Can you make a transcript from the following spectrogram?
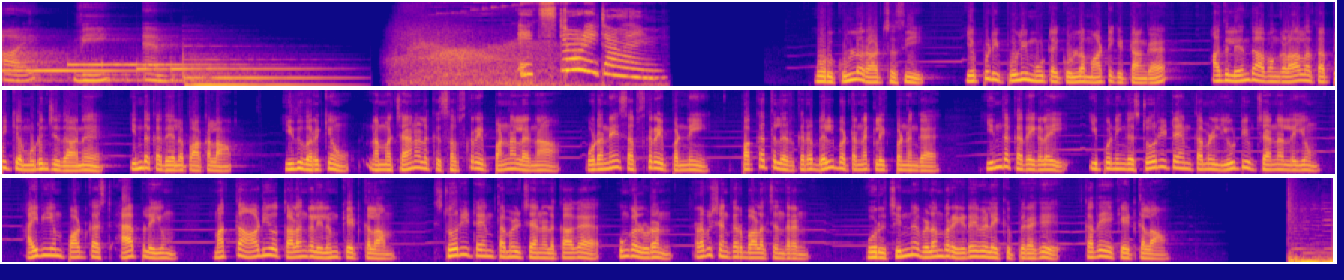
I V M. It's story time. ஒரு குள்ள ராட்சசி எப்படி புலி மூட்டைக்குள்ள மாட்டிக்கிட்டாங்க அதுலேருந்து அவங்களால தப்பிக்க முடிஞ்சுதான்னு இந்த கதையில பார்க்கலாம் இது வரைக்கும் நம்ம சேனலுக்கு சப்ஸ்கிரைப் பண்ணலைன்னா உடனே சப்ஸ்கிரைப் பண்ணி பக்கத்தில் இருக்கிற பெல் பட்டனை கிளிக் பண்ணுங்க இந்த கதைகளை இப்போ நீங்க ஸ்டோரி டைம் தமிழ் யூடியூப் சேனல்லையும் ஐவிஎம் பாட்காஸ்ட் ஆப்லையும் மற்ற ஆடியோ தளங்களிலும் கேட்கலாம் ஸ்டோரி டைம் தமிழ் சேனலுக்காக உங்களுடன் ரவிசங்கர் பாலச்சந்திரன் ஒரு சின்ன விளம்பர இடைவேளைக்கு பிறகு கதையை கேட்கலாம்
